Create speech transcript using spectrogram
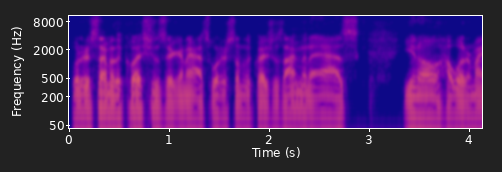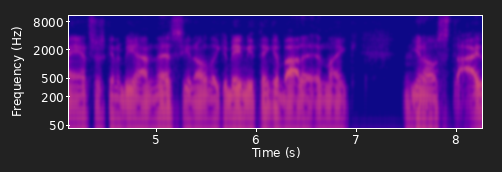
what are some of the questions they're going to ask what are some of the questions i'm going to ask you know how what are my answers going to be on this you know like it made me think about it and like Mm-hmm. you know st- i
